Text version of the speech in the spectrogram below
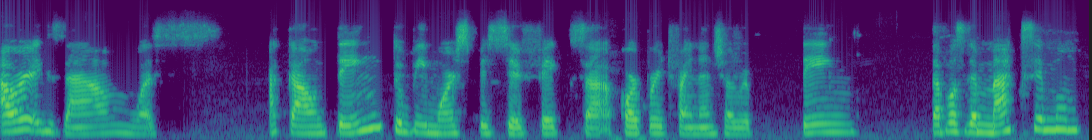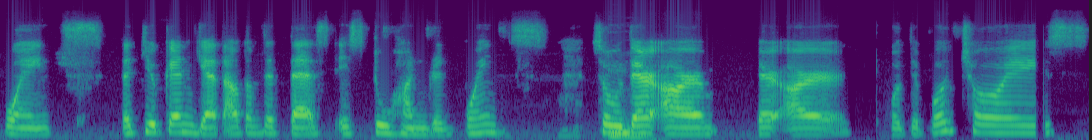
Our exam was accounting to be more specific sa corporate financial reporting. Tapos the maximum points that you can get out of the test is 200 points. So Mm. there are there are multiple choice,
